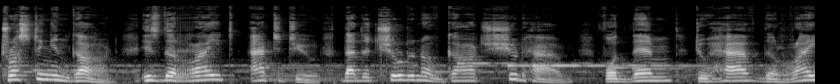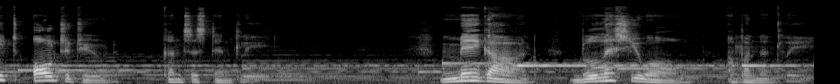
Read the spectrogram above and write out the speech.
Trusting in God is the right attitude that the children of God should have for them to have the right altitude consistently. May God bless you all abundantly.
